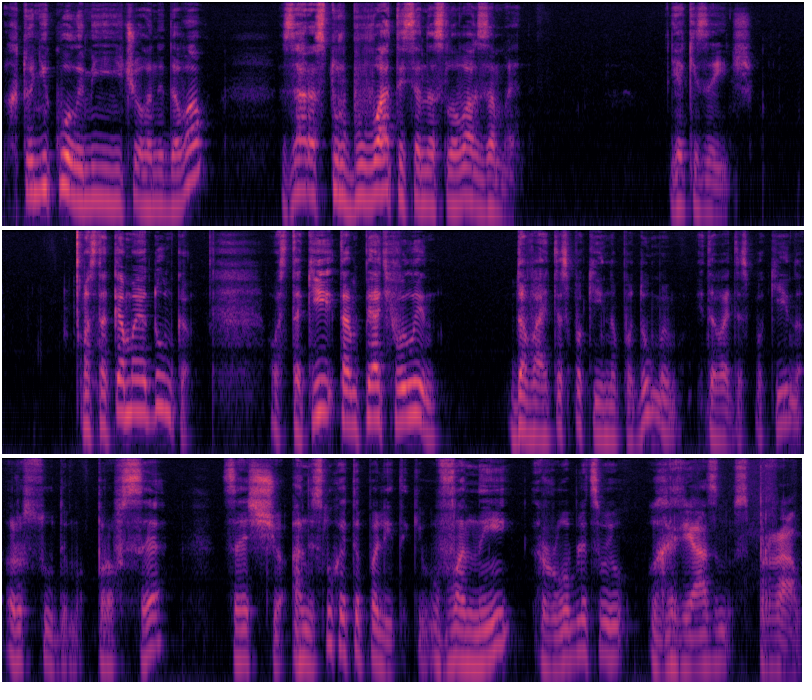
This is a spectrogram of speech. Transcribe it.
хто ніколи мені нічого не давав, зараз турбуватися на словах за мене, як і за інших. Ось така моя думка. Ось такі там 5 хвилин. Давайте спокійно подумаємо і давайте спокійно розсудимо про все це що. А не слухайте політиків. Вони роблять свою грязну справу.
